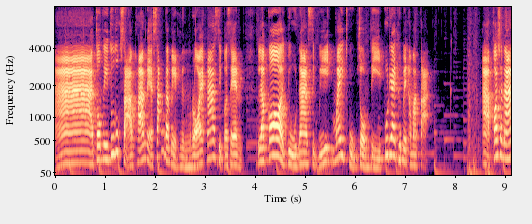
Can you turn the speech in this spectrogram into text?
อ่าโจมตีทุกๆ 3 ครั้งเนี่ยสร้างดาเมจ150%แล้วก็อยู่นาน 10 วิไม่ถูกโจมตีพูดง่ายคือเป็นอมตะอ่าเพราะฉะนั้น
